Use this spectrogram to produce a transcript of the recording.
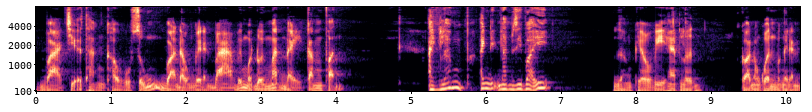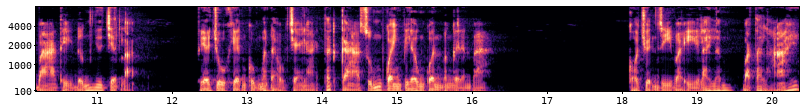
Và chĩa thẳng khẩu súng vào đầu người đàn bà Với một đôi mắt đầy căm phẫn. Anh Lâm, anh định làm gì vậy? Giọng Kiều Vi hét lớn. Còn ông Quân và người đàn bà thì đứng như chết lại Phía chú Khiên cũng bắt đầu chạy lại Tất cả xung quanh phía ông Quân và người đàn bà Có chuyện gì vậy Lai Lâm? Bà ta là ai?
